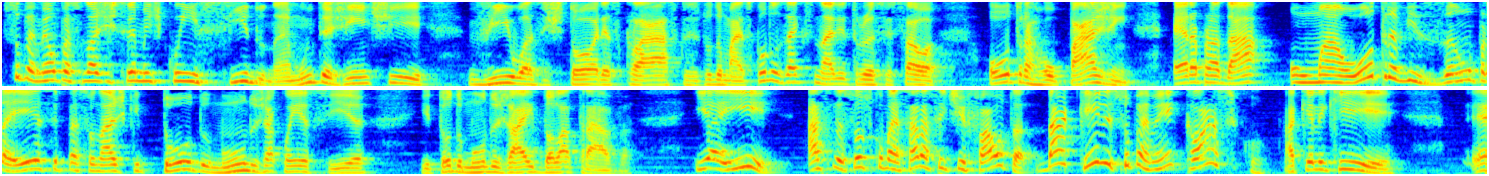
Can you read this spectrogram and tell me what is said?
Superman é um personagem extremamente conhecido, né? Muita gente viu as histórias clássicas e tudo mais. Quando o Zack Snyder trouxe essa outra roupagem, era pra dar uma outra visão pra esse personagem que todo mundo já conhecia e todo mundo já idolatrava. E aí, as pessoas começaram a sentir falta daquele Superman clássico. Aquele que é,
